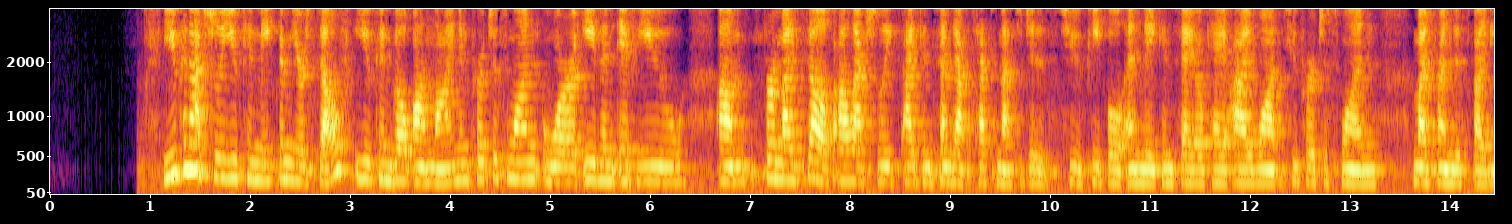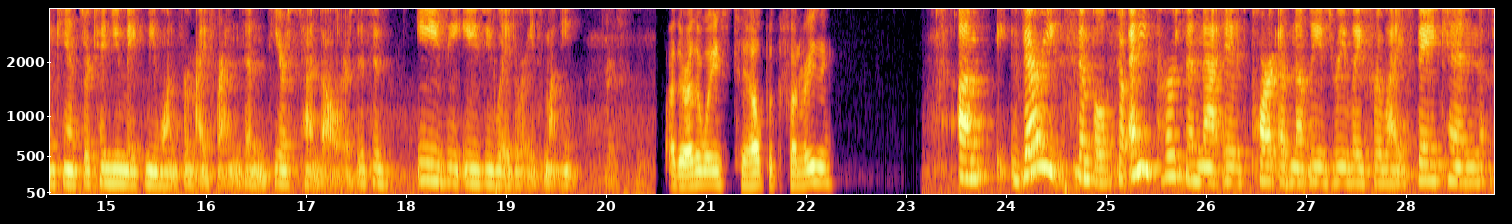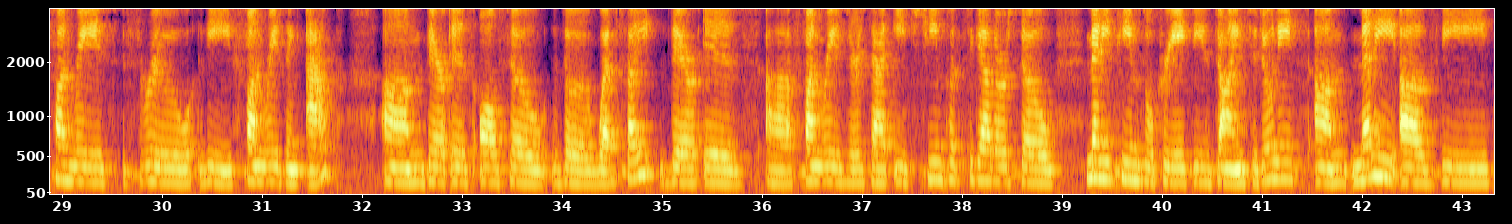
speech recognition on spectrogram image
You can actually you can make them yourself. You can go online and purchase one, or even if you, um, for myself, I'll actually I can send out text messages to people and they can say, okay, I want to purchase one my friend is fighting cancer. Can you make me one for my friend? And here's $10. It's an easy, easy way to raise money. Are there other ways to help with the fundraising? Um, very simple. So, any person that is part of Nutley's Relay for Life, they can fundraise through the fundraising app. Um, there is also the website. There is uh, fundraisers that each team puts together. So many teams will create these dying to donates. Um, many of the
